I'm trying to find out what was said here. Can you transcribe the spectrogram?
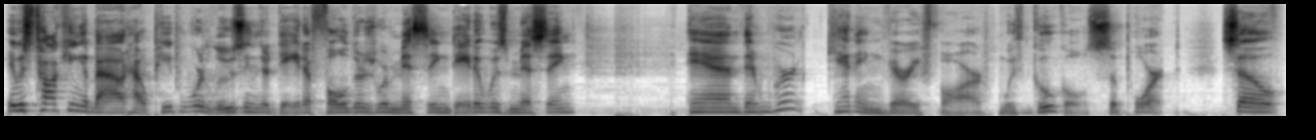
it was talking about how people were losing their data, folders were missing, data was missing and they weren't getting very far with Google's support. So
